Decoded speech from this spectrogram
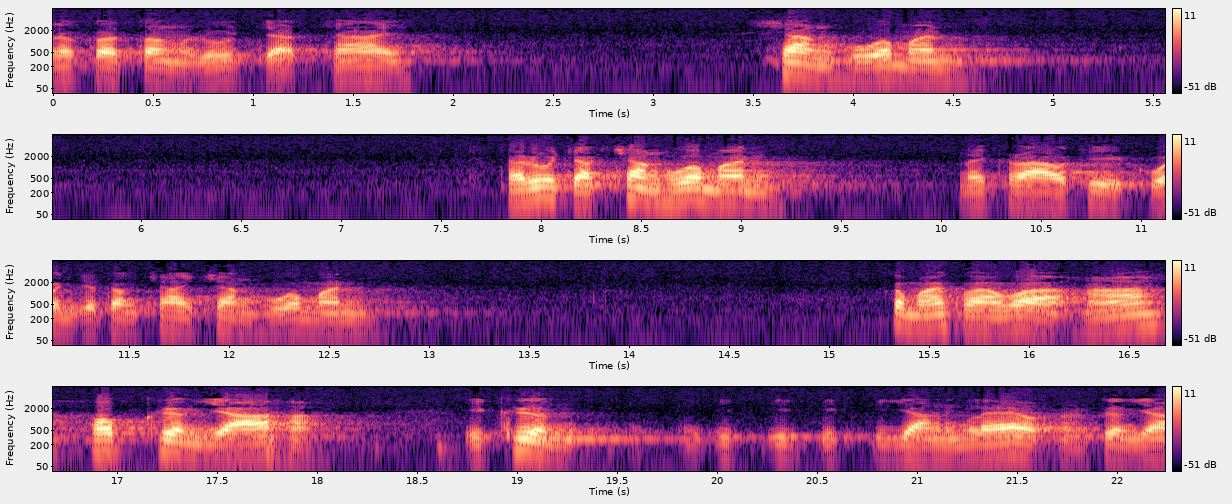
แล้วก็ต้องรู้จักใช้ช่างหัวมัน ถ้ารู้จักช่างหัวมัน ในคราวที่ควรจะต้องใช้ช่างหัวมัน ก็หมายความว่าหาพบเครื่องยาอีกเครื่อง อีกอีกอีกอีกอย่างหนึ่งแล้วเครื่องยา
